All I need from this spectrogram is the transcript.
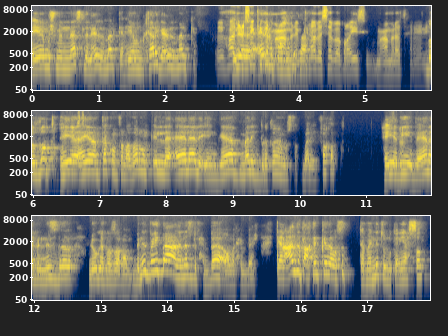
هي مش من نسل العيله المالكه هي من خارج العيله المالكه هذا هي عشان كذا المعاملة. يمكن هذا سبب رئيسي بمعاملتها يعني. بالضبط. هي هي لم تكن في نظرهم إلا آلة لإنجاب ملك بريطانيا المستقبلي فقط. هي دي ديانه بالنسبة لوجهة نظرهم. بالنسبة بعيد بقى عن الناس بتحبها أو ما تحبهاش. كان عندي تعقيب كده بسيط تمنيته إنه كان يحصل.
